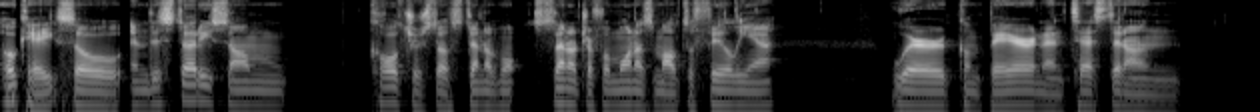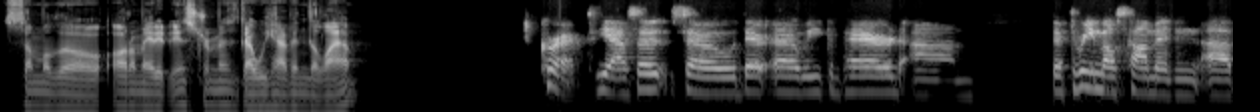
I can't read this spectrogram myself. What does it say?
Okay, so in this study, some cultures of Stenotrophomonas maltophilia were compared and tested on some of the automated instruments that we have in the lab? Correct. Yeah. So so there uh, we compared um, the three most common uh,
